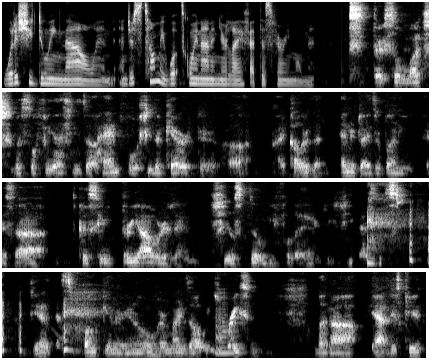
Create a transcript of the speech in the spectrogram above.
What is she doing now and and just tell me what's going on in your life at this very moment. There's so much with Sophia. She's a handful. She's a character. Uh, I call her the Energizer Bunny. It's uh could sleep three hours and she'll still be full of energy. She has she has that spunk in her, you know. Her mind's always uh-huh. racing. But uh, yeah, this kid,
